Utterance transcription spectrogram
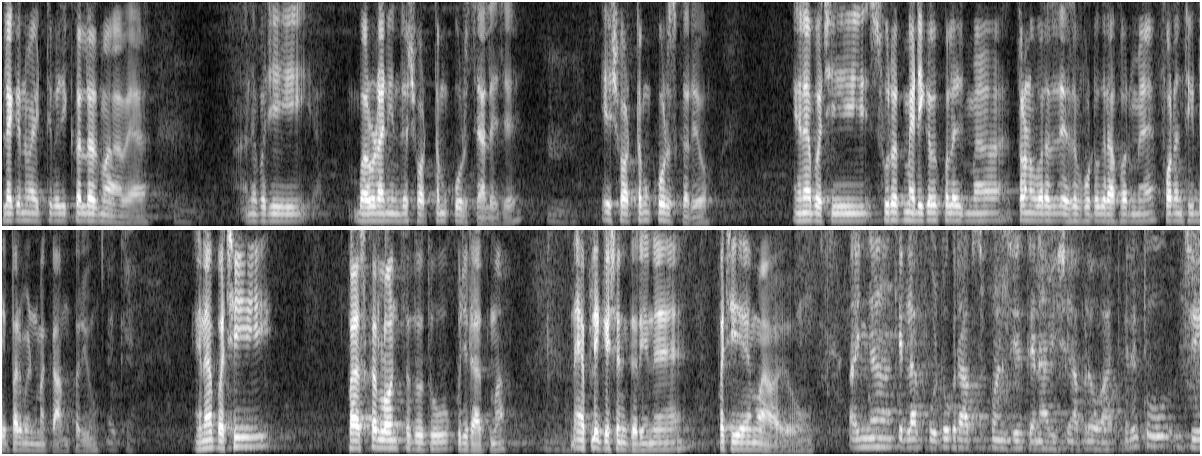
બ્લેક એન્ડ વ્હાઇટથી પછી કલરમાં આવ્યા. અને પછી બરોડાની અંદર શોર્ટ ટર્મ કોર્સ ચાલે છે. એ શોર્ટ ટર્મ કોર્સ કર્યો. એના પછી સુરત મેડિકલ કોલેજમાં ત્રણ વર્ષ એઝ અ ફોટોગ્રાફર મેં ફોરેન્સિક ડિપાર્ટમેન્ટમાં કામ કર્યું. ઓકે એના પછી ભાસ્કર લોન્ચ થતું હતું ગુજરાતમાં. અને એપ્લિકેશન કરીને પછી એમાં આવ્યો હું. અહીંયા કેટલાક ફોટોગ્રાફ્સ પણ છે તેના વિશે આપણે વાત કરીએ. તો જે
